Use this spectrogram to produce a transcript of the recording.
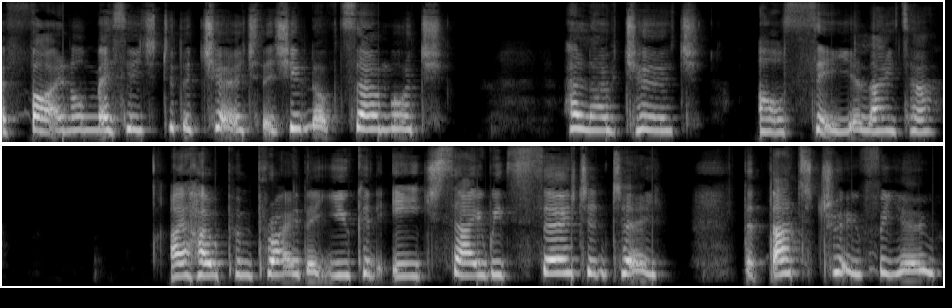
a final message to the church that she loved so much. Hello, church. I'll see you later. I hope and pray that you can each say with certainty that that's true for you,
